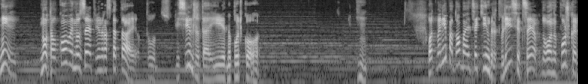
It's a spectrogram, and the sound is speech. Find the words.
Ні, ну толковий нузет він розкатає. Тут і Сінджета, і не будь-кого. От мені подобається Кіндред. В лісі це ну, пушка,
